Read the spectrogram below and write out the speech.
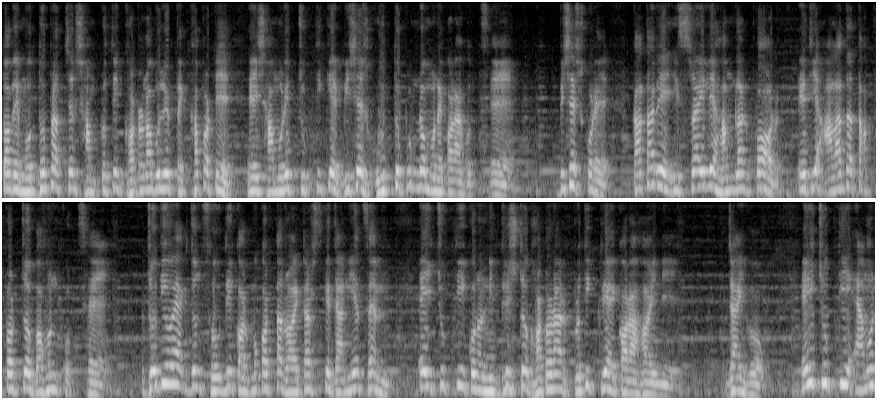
তবে মধ্যপ্রাচ্যের সাম্প্রতিক ঘটনাবলীর প্রেক্ষাপটে এই সামরিক চুক্তিকে বিশেষ গুরুত্বপূর্ণ মনে করা হচ্ছে। বিশেষ করে কাতারে ইসরায়েলি হামলার পর এটি আলাদা তাৎপর্য বহন করছে। যদিও একজন সৌদি কর্মকর্তা রয়টার্সকে জানিয়েছেন, এই চুক্তি কোনো নির্দিষ্ট ঘটনার প্রতিক্রিয়ায় করা হয়নি। যাই হোক, এই চুক্তি এমন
